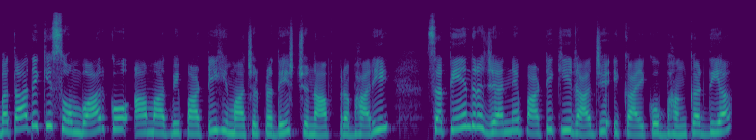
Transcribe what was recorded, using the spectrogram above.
बता दें कि सोमवार को आम आदमी पार्टी हिमाचल प्रदेश चुनाव प्रभारी सत्येंद्र जैन ने पार्टी की राज्य इकाई को भंग कर दिया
